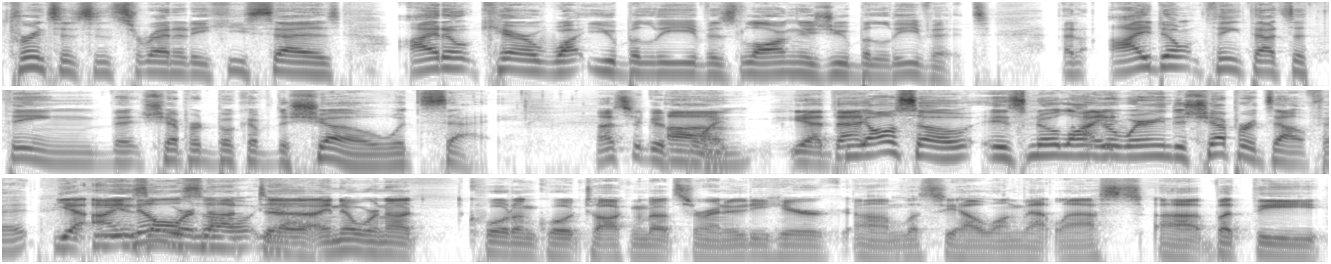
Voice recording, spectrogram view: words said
for instance, in Serenity, he says, "I don't care what you believe as long as you believe it," and I don't think that's a thing that Shepherd Book of the show would say. That's a good point. Um, yeah, that he also is no longer I- wearing the shepherd's outfit. Yeah, He I know we're not. yeah. Uh, I know we're not quote unquote talking about Serenity here. Um, let's see how long that lasts. Uh, but the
